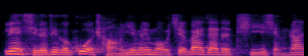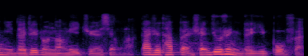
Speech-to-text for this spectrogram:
练习的这个过程，因为某些外在的提醒，让你的这种能力觉醒了。但是它本身就是你的一部分，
